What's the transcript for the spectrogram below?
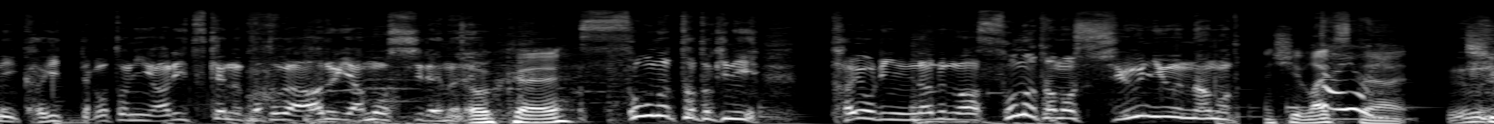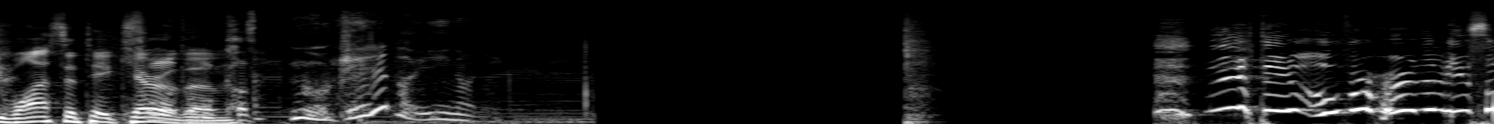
に限ってことにありつけぬことがあるやもしれぬ Okay. そうなった時に頼りになるのはそなたの収入なのだ she likes that. She wants to take care of him. もげればいいのに they overheard him. He's so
